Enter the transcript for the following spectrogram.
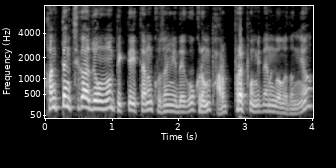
콘텐츠가 좋으면 빅데이터는 구성이 되고 그러면 바로 플랫폼이 되는 거거든요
